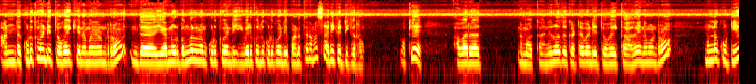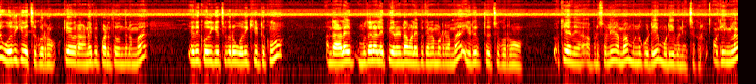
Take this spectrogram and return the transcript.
அந்த கொடுக்க வேண்டிய தொகைக்கு நம்ம என்ன பண்ணுறோம் இந்த இரநூறு பங்குகள் நம்ம கொடுக்க வேண்டிய இவருக்கு வந்து கொடுக்க வேண்டிய பணத்தை நம்ம சரி கட்டிக்கிறோம். ஓகே? அவரை நம்ம க நிறுவனத்துக்கு கட்ட வேண்டிய தொகைக்காக என்ன பண்ணுறோம் முன்னக்கூட்டியே ஒதுக்கி வச்சுக்கிறோம். ஓகே? அவர் அழைப்பு பணத்தை வந்து நம்ம எதுக்கு ஒதுக்கி வச்சுக்கிறோம்? ஒதுக்கீட்டுக்கும் அந்த அழை முதல் அழைப்பு இரண்டாம் அழைப்புக்கு என்ன பண்ணுறோம் நம்ம எடுத்து வச்சுக்கிறோம். ஓகே? அந்த அப்படி சொல்லி நம்ம முன்னுக்கூட்டியே முடிவு பண்ணி வச்சுக்கிறோம். ஓகேங்களா?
